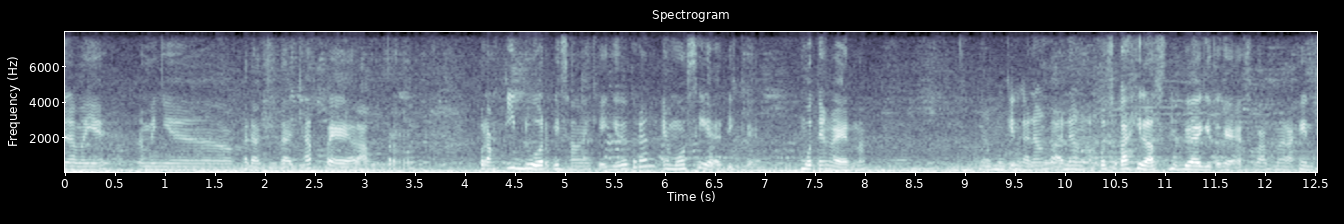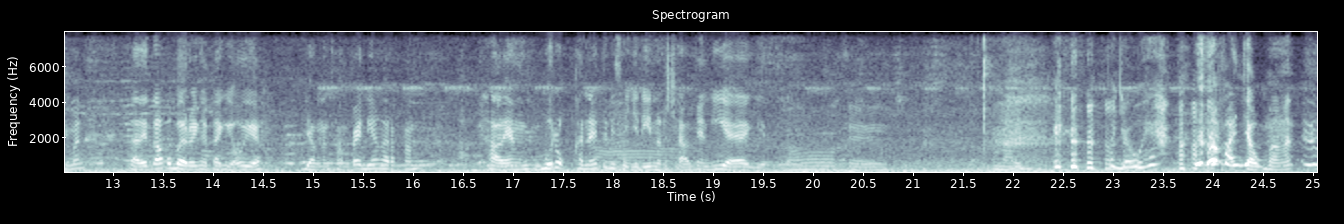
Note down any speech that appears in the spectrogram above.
Ya namanya namanya kadang kita capek lapar kurang tidur misalnya kayak gitu tuh kan emosi ya di kayak moodnya nggak enak nah mungkin kadang-kadang aku suka hilaf juga gitu kayak suka marahin. Cuman saat itu aku baru inget lagi oh ya jangan sampai dia ngerekam hal yang buruk karena itu bisa jadi inner childnya dia gitu. Oh, oke. Menarik. Kok jauh ya? Panjang banget. Itu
